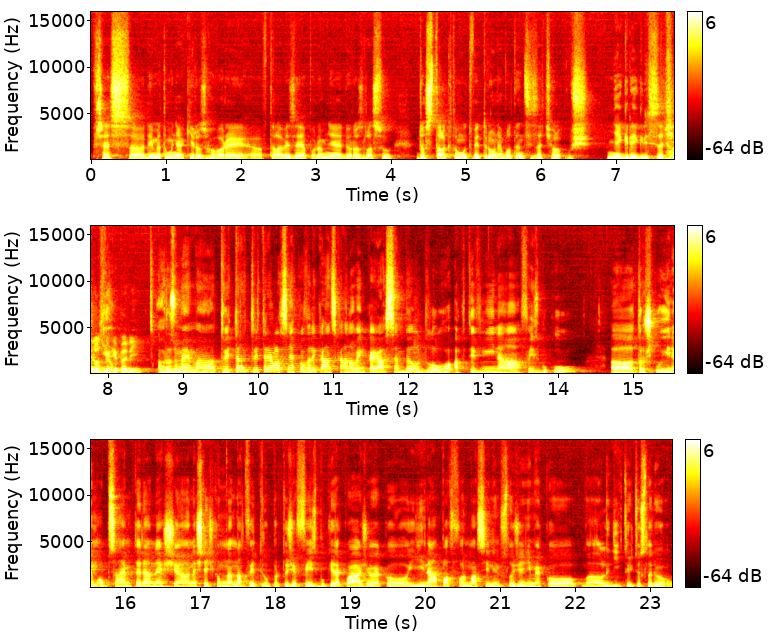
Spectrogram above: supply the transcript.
přes, eh, dejme tomu, nějaké rozhovory eh, v televizi a podobně do rozhlasu dostal k tomu Twitteru, nebo ten si začal už někdy, když jsi začínal no, s Wikipedií? Rozumím, eh, Twitter, Twitter je vlastně jako velikánská novinka. Já jsem byl dlouho aktivní na Facebooku, Uh, trošku jiným obsahem teda než, než teď na, na Twitteru, protože Facebook je taková že jako jiná platforma s jiným složením jako uh, lidí, kteří to sledují. Uh,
